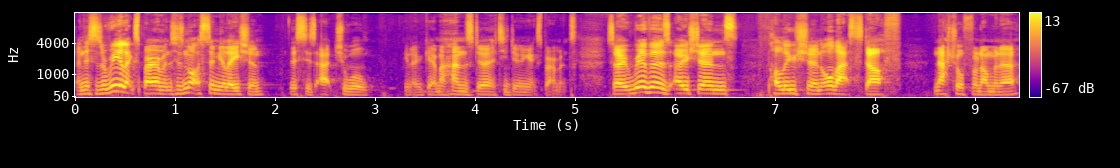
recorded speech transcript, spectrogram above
And this is a real experiment. This is not a simulation. This is actual, you know, get my hands dirty doing experiments. So rivers, oceans, pollution, all that stuff, natural phenomena,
